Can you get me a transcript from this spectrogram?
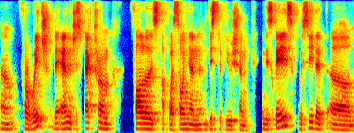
um, for which the energy spectrum follows a Poissonian distribution. In this case, we see that uh,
